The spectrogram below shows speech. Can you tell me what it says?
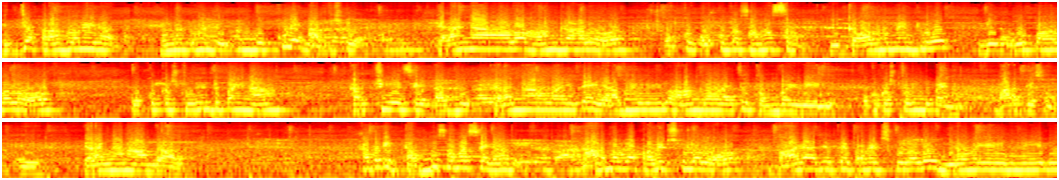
విద్య ప్రాబ్లమే కాదు ఉన్నటువంటి ఎక్కువే నా దృష్టిలో. తెలంగాణలో ఆంధ్రాలో ఒక్కొక్క ఒక్కొక్క సంవత్సరం ఈ గవర్నమెంట్లు వివిధ రూపాలలో ఒక్కొక్క స్టూడెంట్ పైన ఖర్చు చేసే డబ్బు తెలంగాణలో అయితే యాభై వేలు ఆంధ్రాలో అయితే తొంభై వేలు. ఒక్కొక్క స్టూడెంట్ పైన భారతదేశం తెలంగాణ ఆంధ్రాలో. కాబట్టి డబ్బు సమస్య కాదు. నార్మల్గా ప్రైవేట్ స్కూళ్ళలో బాగా చెప్పే ప్రైవేట్ స్కూళ్ళలో ఇరవై ఐదు వేలు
